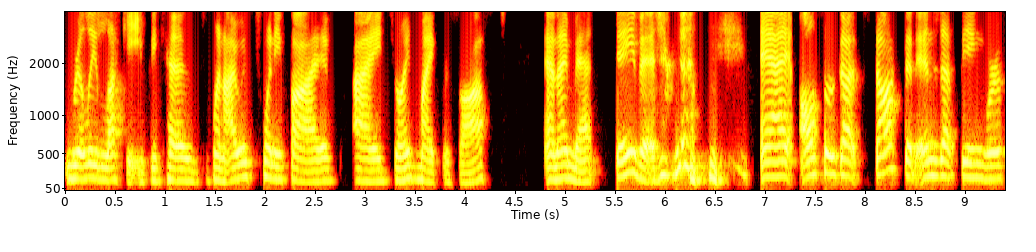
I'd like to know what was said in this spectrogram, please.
really lucky because when I was 25, I joined Microsoft and I met David. and I also got stock that ended up being worth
